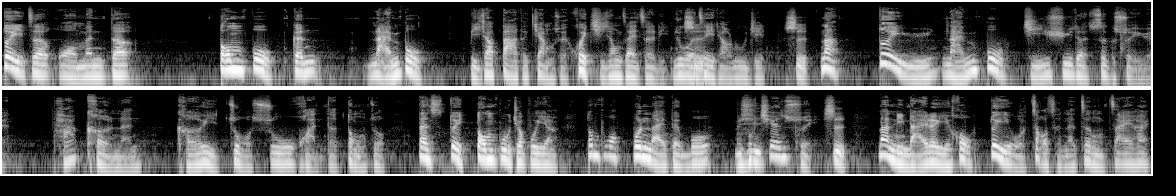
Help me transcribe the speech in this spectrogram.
对着我们的东部跟南部比较大的降水会集中在这里。如果这一条路径是，是那对于南部急需的这个水源，它可能可以做舒缓的动作，但是对东部就不一样。东部本来的不不缺水，是，那你来了以后，对我造成的这种灾害，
